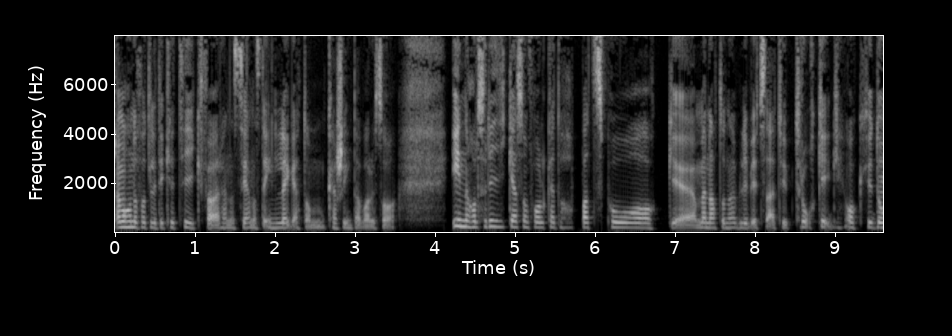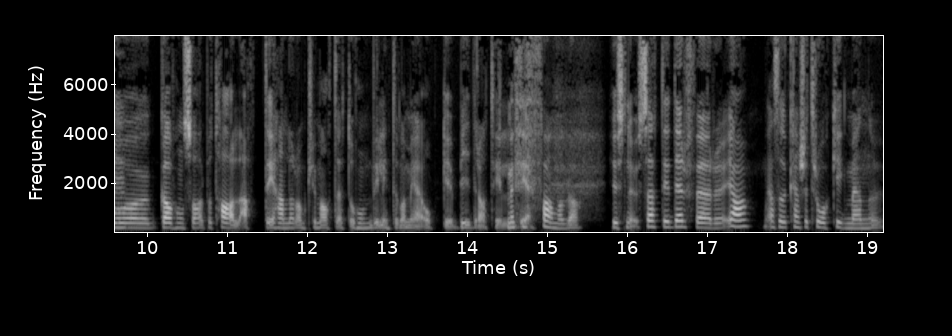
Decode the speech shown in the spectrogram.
men hon har fått lite kritik för hennes senaste inlägg. Att de kanske inte har varit så innehållsrika som folk hade hoppats på. Och, men att hon har blivit så här typ tråkig. Och då gav hon svar på tal att det handlar om klimatet och hon vill inte vara med och bidra till Men fy det. fan vad bra. Just nu. Så att det är därför, ja, alltså kanske tråkig men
